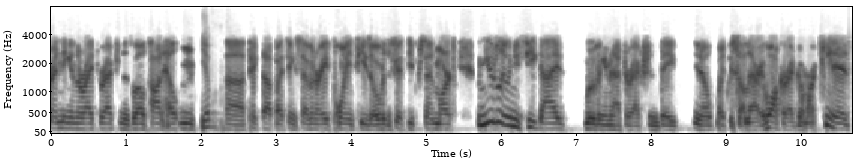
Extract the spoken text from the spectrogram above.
trending in the right direction as well. Todd Helton Yep. uh, picked up, I think, seven or eight points. He's over the 50% mark. When usually when you see guys moving in that direction, they, you know, like we saw Larry Walker, Edgar Martinez,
